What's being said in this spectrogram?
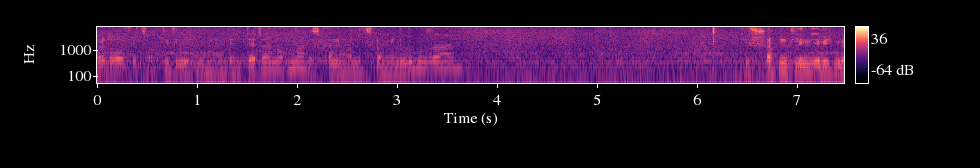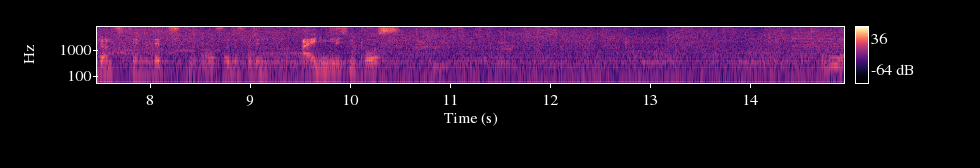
neu drauf. Jetzt aktiviere ich mal mein Vendetta nochmal. Das kann ja alle zwei Minuten sein. Die Schattenklingen hebe ich mir dann für den letzten auf, also für den eigentlichen Boss. Oh.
